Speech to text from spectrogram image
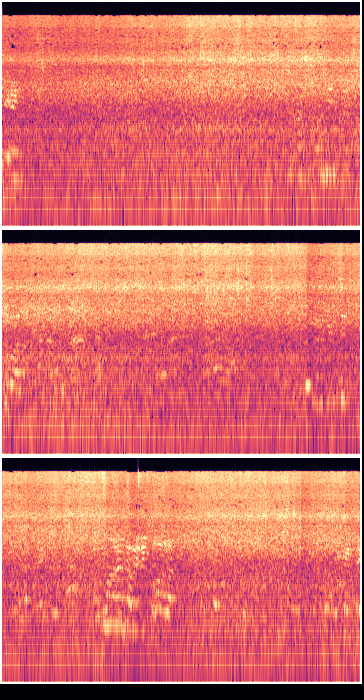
నేను నేను తెలుసుకోవాలా? నన్ను విడిచి దూరంగా వెళ్ళిపోవాలా ఎందుకంటే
